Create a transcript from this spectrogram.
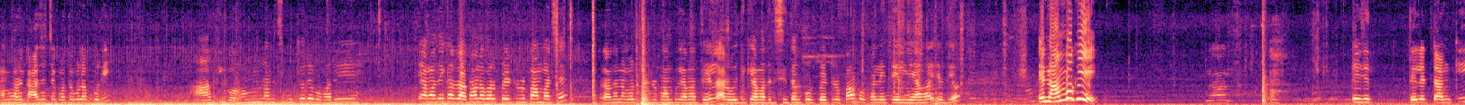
আমার ঘরে কাজ আছে, কতগুলো করি। আর কি গরম লাগছে ভিতরে, বাবারে। আমাদের এখানে রাধানগর পেট্রোল পাম্প আছে রাধানগর পেট্রোল পাম্পে আমার তেল আর ওইদিকে আমাদের শীতলপুর পেট্রোল পাম্প ওখানে তেল নেওয়া হয় যদিও। এ নামবো কি? এই যে তেলের টাঙ্কি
